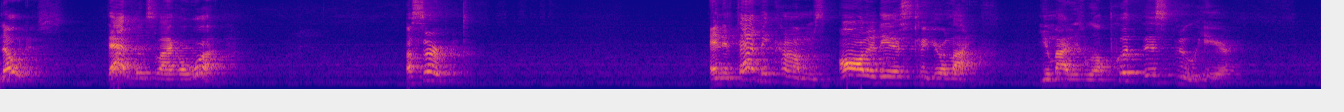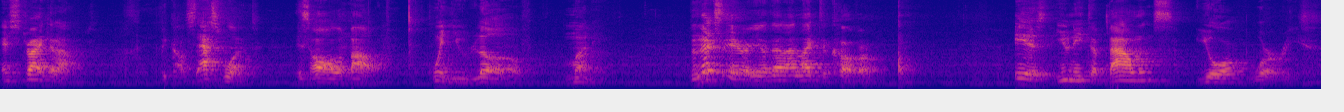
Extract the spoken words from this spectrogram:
Notice, that looks like a what? A serpent. And if that becomes all it is to your life, you might as well put this through here and strike it out. Because that's what it's all about when you love money. The next area that I like to cover is you need to balance your worries.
